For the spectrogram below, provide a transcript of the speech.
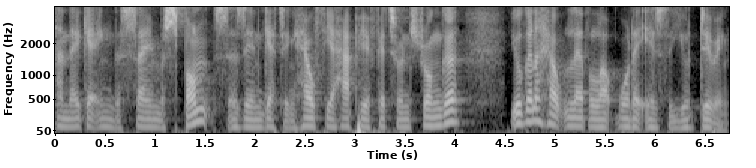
and they're getting the same response, as in getting healthier, happier, fitter, and stronger, you're going to help level up what it is that you're doing.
